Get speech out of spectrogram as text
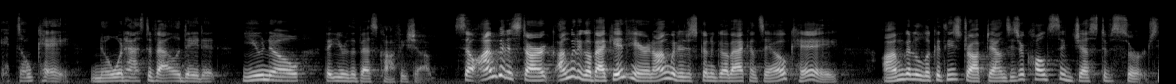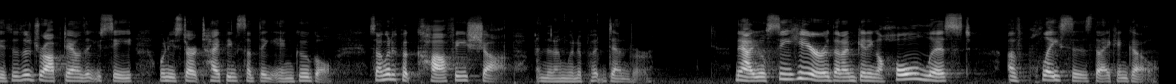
It's okay. No one has to validate it. You know that you're the best coffee shop. So I'm going to start, I'm going to go back in here and I'm going to just going to go back and say, okay, I'm going to look at these drop downs. These are called suggestive search. These are the drop downs that you see when you start typing something in Google. So I'm going to put coffee shop and then I'm going to put Denver. Now you'll see here that I'm getting a whole list of places that I can go.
